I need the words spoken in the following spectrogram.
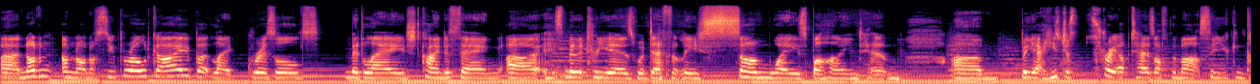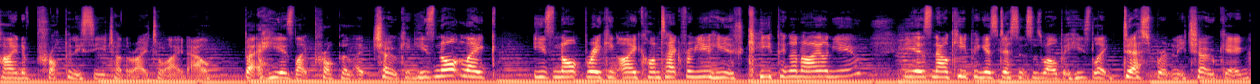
uh, not an, uh, not a super old guy, but like grizzled, middle aged kind of thing. Uh, his military years were definitely some ways behind him. Um, but yeah, he's just straight up tears off the mask, so you can kind of properly see each other eye to eye now. But he is like proper like choking. He's not like he's not breaking eye contact from you. He is keeping an eye on you. He is now keeping his distance as well, but he's like desperately choking.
